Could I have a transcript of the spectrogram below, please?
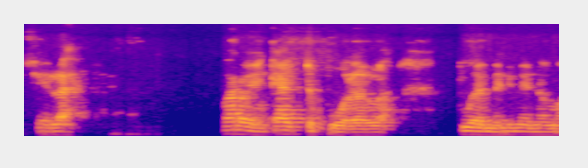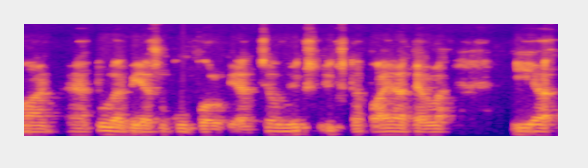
siellä varojen käyttöpuolella tuemme nimenomaan tulevia sukupolvia. Se on yksi, yksi tapa ajatella. Ja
